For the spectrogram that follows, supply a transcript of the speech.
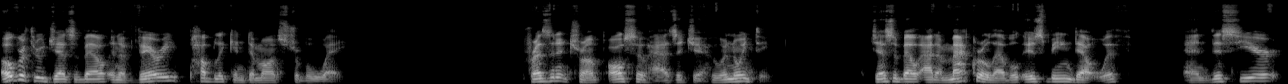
overthrew Jezebel in a very public and demonstrable way. President Trump also has a Jehu anointing. Jezebel at a macro level is being dealt with, and this year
